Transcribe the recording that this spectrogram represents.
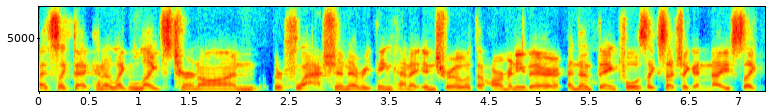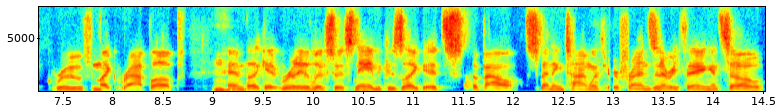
it's like that kind of like lights turn on, they're flashing, everything kind of intro with the harmony there. And then Thankful is like such like a nice like groove and like wrap up. Mhm. And like it really lives to its name because like it's about spending time with your friends and everything. And so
